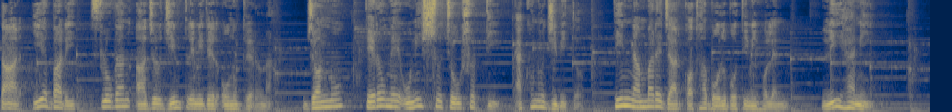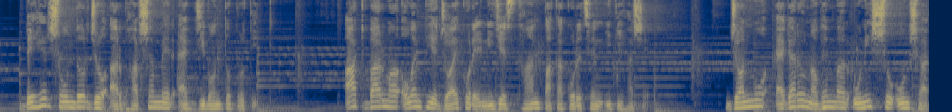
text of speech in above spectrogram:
তার ইয়ে বাড়ি স্লোগান আজও জিম প্রেমীদের অনুপ্রেরণা। জন্ম তেরো মে উনিশশো চৌষট্টি, এখনও জীবিত। তিন নম্বরে যার কথা বলব তিনি হলেন লি হ্যানি। দেহের সৌন্দর্য আর ভারসাম্যের এক জীবন্ত প্রতীক। আটবার মা অলিম্পিয়ে জয় করে নিজের স্থান পাকা করেছেন ইতিহাসে। জন্ম এগারো নভেম্বর উনিশশো উনষাট,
